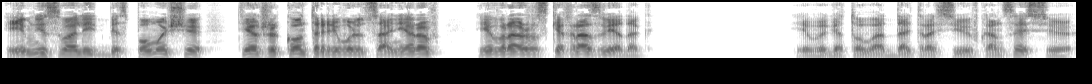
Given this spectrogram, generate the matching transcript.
им не свалить без помощи тех же контрреволюционеров и вражеских разведок. И вы готовы отдать Россию в концессию?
